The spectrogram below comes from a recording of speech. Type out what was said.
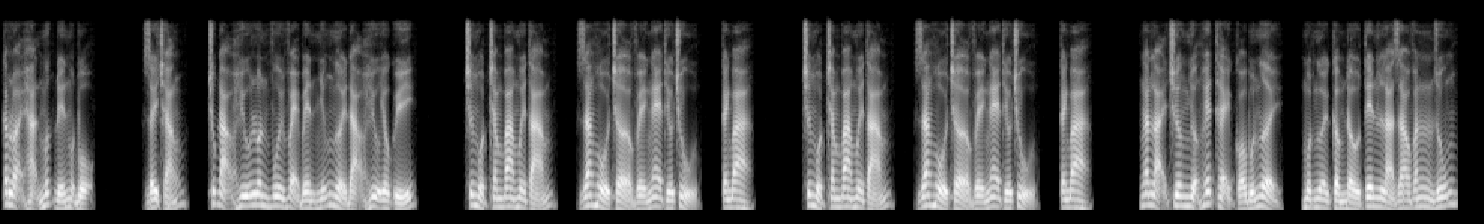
các loại hạn mức đến một bộ. Dây trắng chúc đạo hữu luôn vui vẻ bên những người đạo hữu yêu quý. Chương một trăm ba mươi tám, giang hồ trở về nghe thiếu chủ, canh ba. Chương một trăm ba mươi tám, giang hồ trở về nghe thiếu chủ, canh ba. Ngăn lại trương nhượng hết thể có bốn người, một người cầm đầu tên là giao văn dũng,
